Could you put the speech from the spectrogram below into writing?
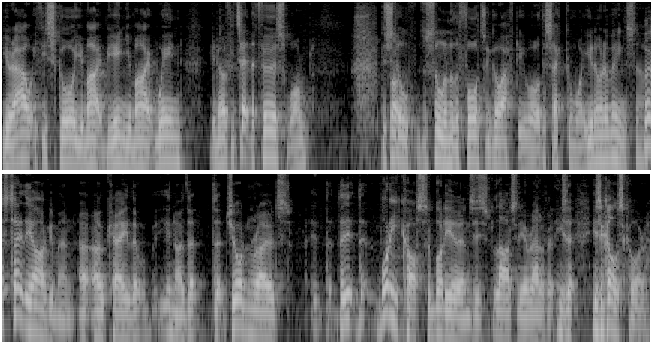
you're out. If you score, you might be in. You might win. You know, if you take the first one, there's Well- still there's still another four to go after you, or the second one. You know what I mean? So Let's take the argument, uh, okay, that you know that, that Jordan Rhodes, the, the, what he costs and what he earns is largely irrelevant. He's a he's a goal scorer,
